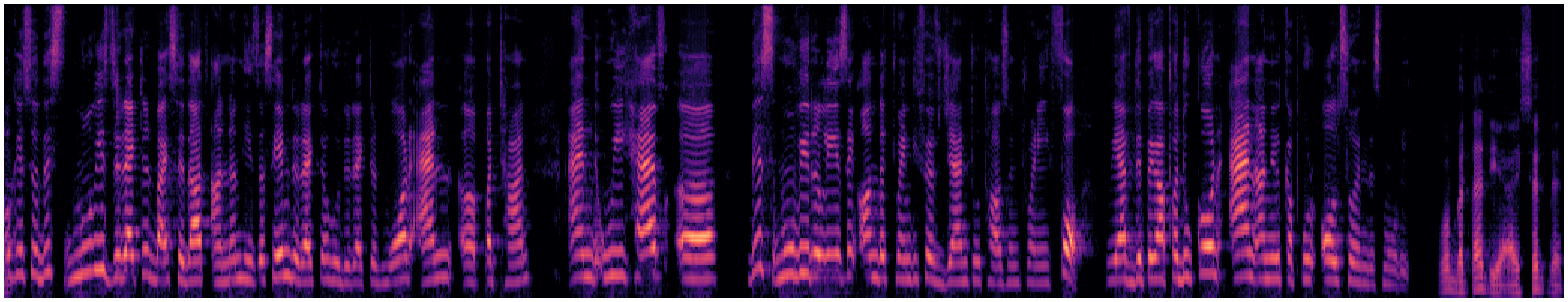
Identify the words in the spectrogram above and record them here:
Okay, so this movie is directed by Siddharth Anand. He's the same director who directed War and uh, Pathaan. And we have uh, this movie releasing on the 25th Jan 2024. We have Deepika Padukone and Anil Kapoor also in this movie. Oh, bata. I said that.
